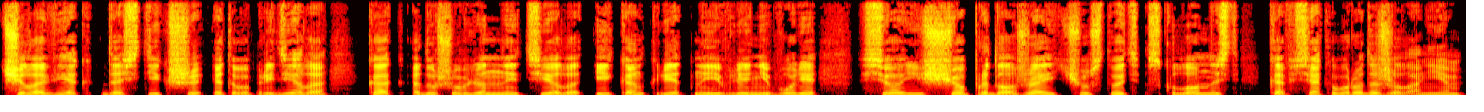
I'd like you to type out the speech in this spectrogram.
Человек, достигший этого предела, как одушевленное тело и конкретное явление воли, все еще продолжает чувствовать склонность ко всякого рода желаниям,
